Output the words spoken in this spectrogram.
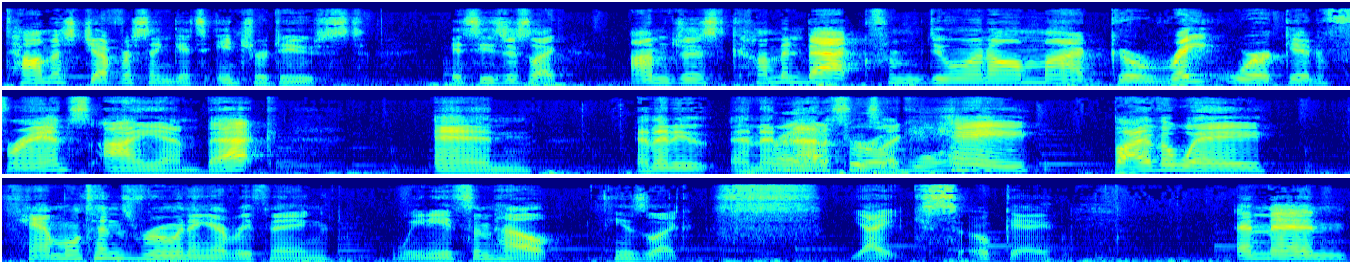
Thomas Jefferson gets introduced is he's just like, I'm just coming back from doing all my great work in France. I am back, and and then he and then Right Madison's like, war. Hey, by the way, Hamilton's ruining everything. We need some help. He's like, Yikes. Okay. And then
